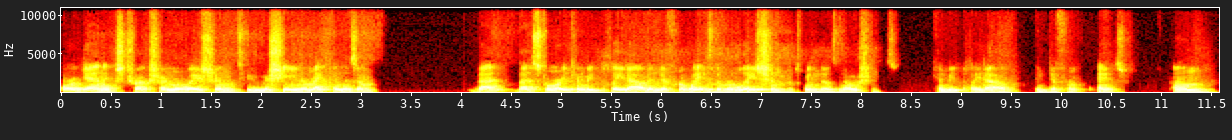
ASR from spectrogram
organic structure in relation to machine or mechanism, that, that story can be played out in different ways. The relation between those notions can be played out in different ways. Um,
